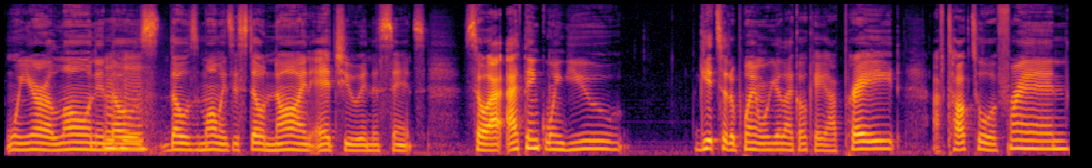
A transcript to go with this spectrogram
when you're alone in mm-hmm. those those moments, it's still gnawing at you in a sense. So I, I think when you get to the point where you're like, okay, I prayed, I've talked to a friend,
